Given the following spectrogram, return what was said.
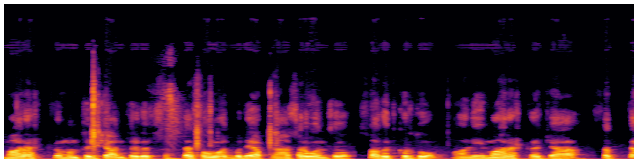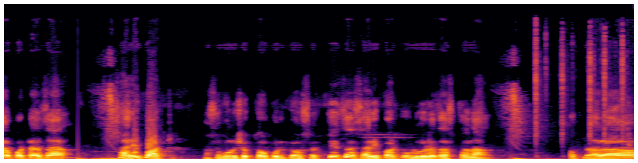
महाराष्ट्र मंथनच्या अंतर्गत सत्ता संवादमध्ये आपणा सर्वांचं स्वागत करतो आणि महाराष्ट्राच्या सत्तापटाचा सारीपाठ असं म्हणू शकतो आपण किंवा सत्तेचा सारीपाठ उलगडत असताना आपणाला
